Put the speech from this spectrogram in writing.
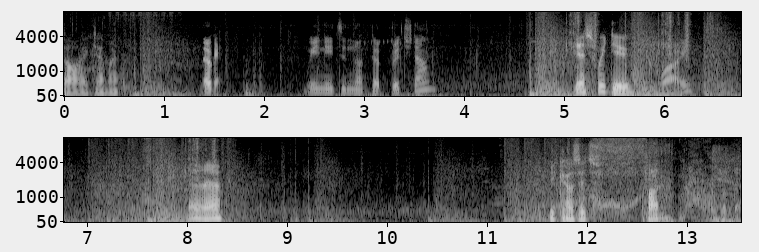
Die, damn it. Okay. We need to knock that bridge down? Yes, we do. Why? I don't know. Because it's fun. What the?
